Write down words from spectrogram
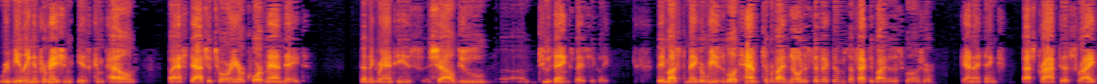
revealing information is compelled by a statutory or court mandate, then the grantees shall do uh, two things, basically. They must make a reasonable attempt to provide notice to victims affected by the disclosure. Again, I think best practice, right?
